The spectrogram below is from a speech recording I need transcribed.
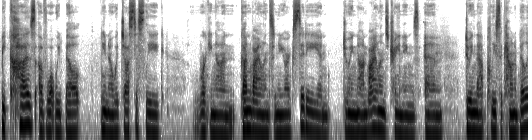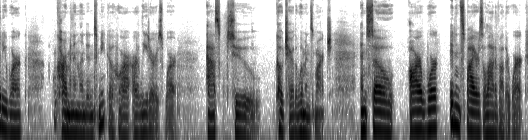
Because of what we built, you know, with Justice League, working on gun violence in New York City and doing nonviolence trainings and doing that police accountability work, Carmen and Lyndon Tamika, who are our leaders, were asked to co chair the Women's March. And so our work, it inspires a lot of other work.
